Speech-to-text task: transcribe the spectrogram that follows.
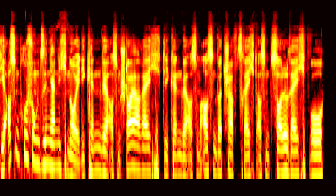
die Außenprüfungen sind ja nicht neu. Die kennen wir aus dem Steuerrecht, die kennen wir aus dem Außenwirtschaftsrecht, aus dem Zollrecht, wo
